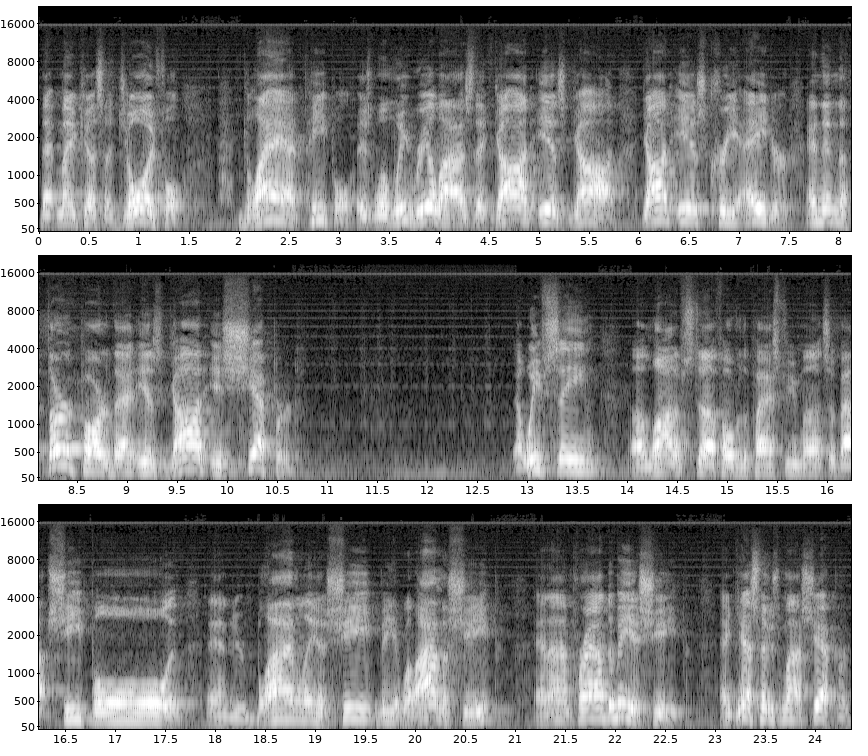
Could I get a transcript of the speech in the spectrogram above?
that make us a joyful, glad people is when we realize that God is God, God is creator, and then the third part of that is God is shepherd. Now, we've seen a lot of stuff over the past few months about sheeple and, and you're blindly a sheep. Being, well, I'm a sheep and I'm proud to be a sheep. And guess who's my shepherd?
